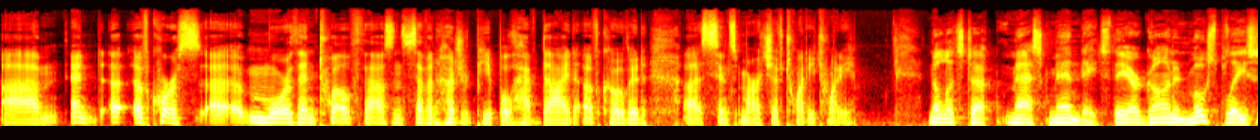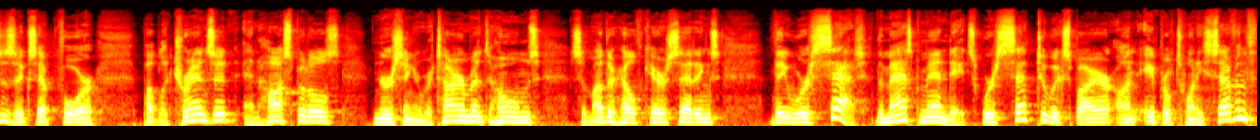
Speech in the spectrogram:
Um, and uh, of course, uh, more than 12,700 people have died of COVID since March of 2020. Now let's talk mask mandates. They are gone in most places except for public transit and hospitals, nursing and retirement homes, some other healthcare settings. They were set, the mask mandates were set to expire on April 27th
